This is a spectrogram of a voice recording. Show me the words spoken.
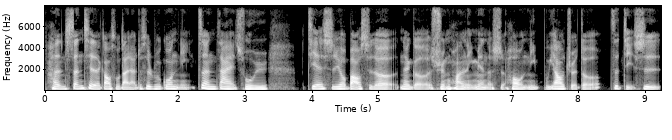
很深切的告诉大家，就是如果你正在处于节食又暴食的那个循环里面的时候，你不要觉得自己是。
